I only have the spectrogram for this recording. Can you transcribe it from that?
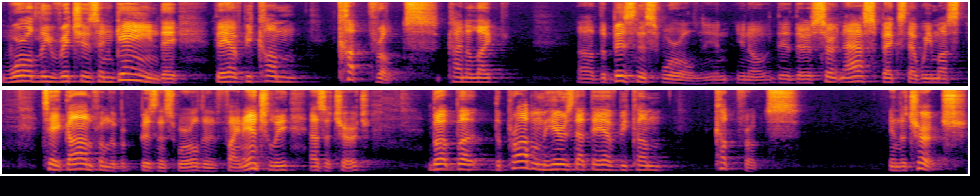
worldly riches and gain. They, they have become cutthroats, kind of like uh, the business world. You, you know, there, there, are certain aspects that we must take on from the business world financially as a church. But, but the problem here is that they have become cutthroats in the church.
